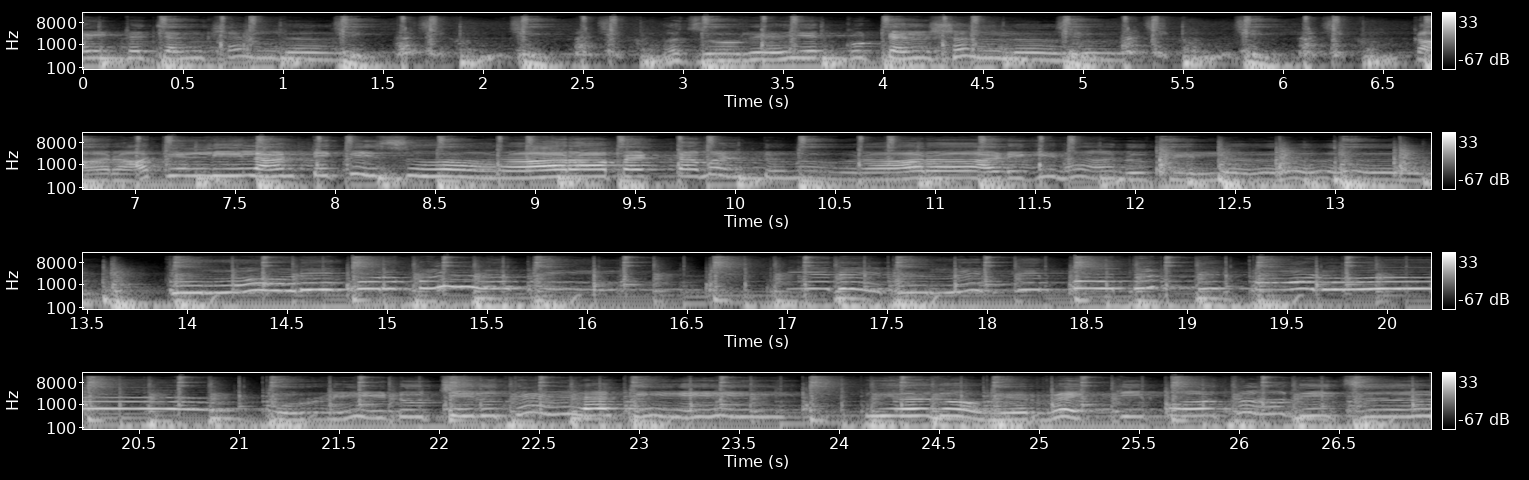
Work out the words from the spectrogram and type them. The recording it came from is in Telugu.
బయట జంక్షన్లు. జోరే ఎక్కువ టెన్షన్లు. కారాకెళ్ళి లాంటి కిసు రారా పెట్టమంటును రారా అడిగినాను పిల్లు. కుర్రీడు ఏదో ఎర్రెక్కిపోతుంది చూ.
